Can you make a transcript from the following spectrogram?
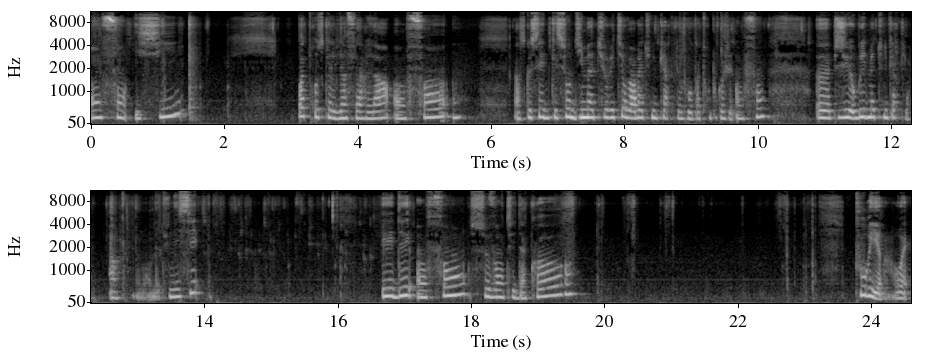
enfant ici. Pas trop ce qu'elle vient faire là, enfant. Parce que c'est une question d'immaturité. On va remettre une carte là, je vois pas trop pourquoi j'ai enfant. Euh, puis j'ai oublié de mettre une carte là. Ah, on va en mettre une ici. Aider enfant, se vanter, d'accord. Pourrir, ouais.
